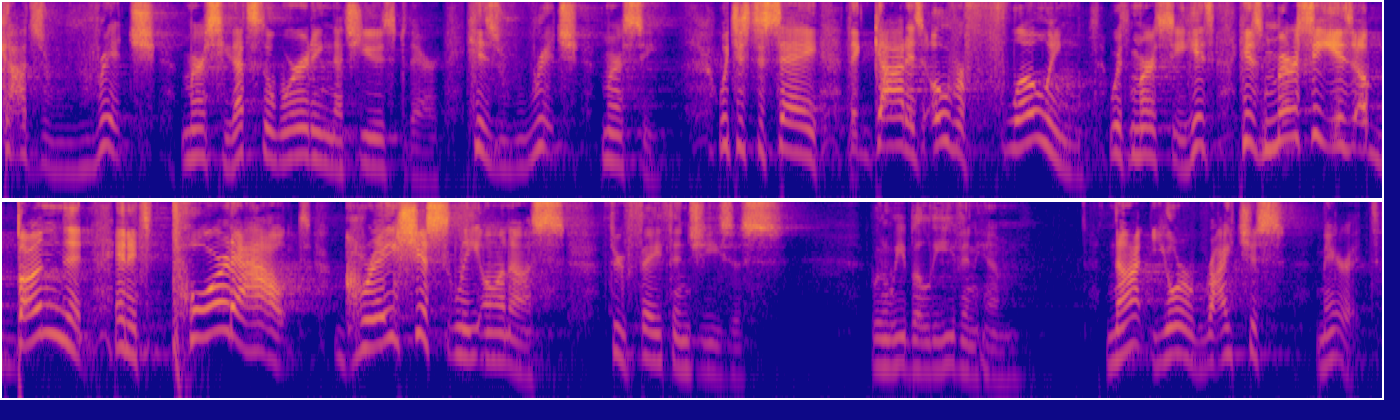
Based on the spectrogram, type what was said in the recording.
God's rich mercy. That's the wording that's used there. His rich mercy which is to say that God is overflowing with mercy. His, his mercy is abundant and it's poured out graciously on us through faith in Jesus when we believe in Him. Not your righteous merit,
